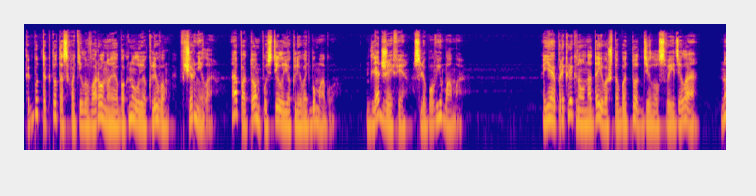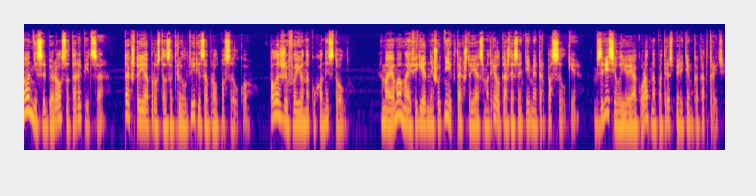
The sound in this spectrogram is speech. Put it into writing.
Как будто кто-то схватил ворону и обокнул ее клювом в чернила, а потом пустил ее клевать бумагу. Для Джеффи с любовью мама. Я прикрикнул на Дэйва, чтобы тот делал свои дела, но он не собирался торопиться, так что я просто закрыл дверь и забрал посылку, положив ее на кухонный стол. Моя мама офигенный шутник, так что я осмотрел каждый сантиметр посылки, взвесил ее и аккуратно потряс перед тем, как открыть.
